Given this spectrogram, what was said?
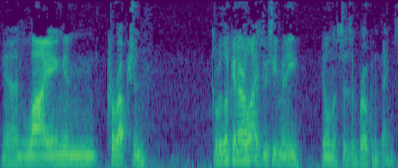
and lying and corruption. We look in our lives, we see many illnesses and broken things.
